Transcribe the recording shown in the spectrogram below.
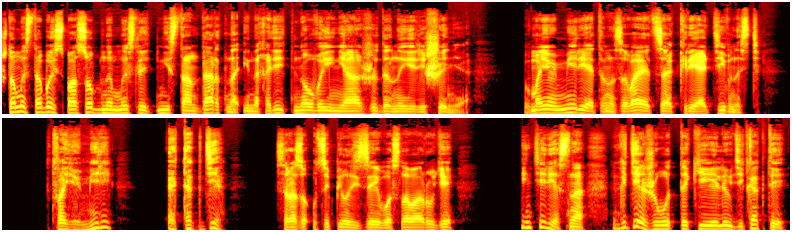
что мы с тобой способны мыслить нестандартно и находить новые неожиданные решения. В моем мире это называется креативность. «В твоем мире? Это где?» Сразу уцепилась за его слова Руди. «Интересно, где живут такие люди, как ты?»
